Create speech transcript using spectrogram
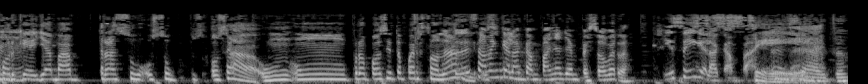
Porque ella va tras su, su o sea, un, un propósito personal. Ustedes saben Eso- que la campaña ya empezó, ¿verdad? Y sigue la campaña. Sí. Exacto.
